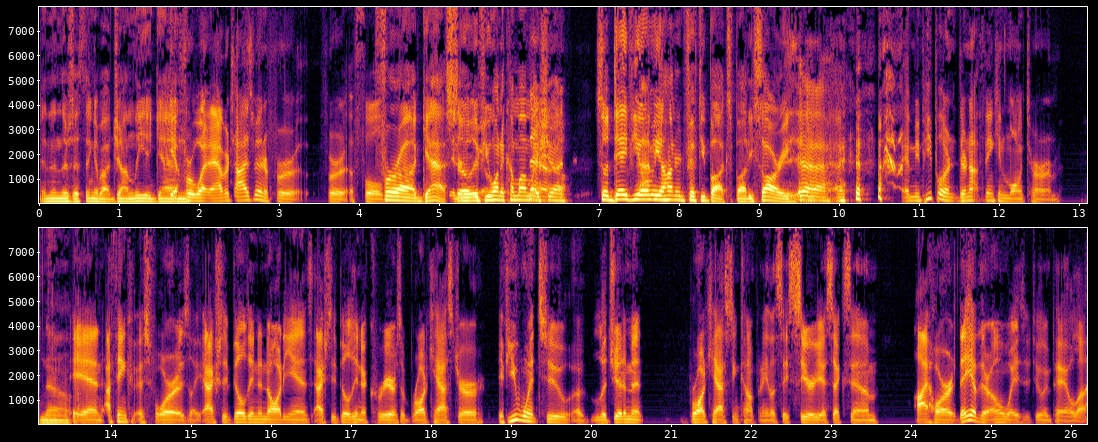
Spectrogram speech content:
And then there's a thing about John Lee again yeah, for what advertisement or for for a full? for a guest. So if you want to come on my No, show, so Dave, you owe me 150 bucks, buddy. Sorry. Yeah. I mean, people are they're not thinking long term. No. And I think as far as like actually building an audience, actually building a career as a broadcaster, if you went to a legitimate broadcasting company, let's say Sirius XM, iHeart, they have their own ways of doing payola.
